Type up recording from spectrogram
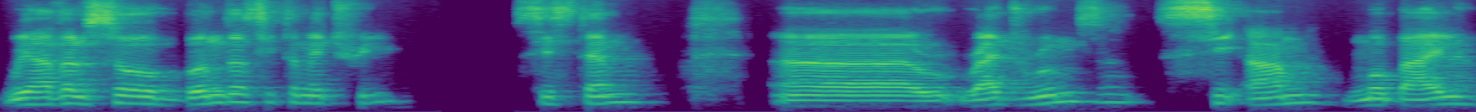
We have also bone densitometry system, uh, rad rooms, C-arm, mobile,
